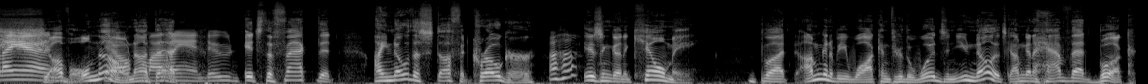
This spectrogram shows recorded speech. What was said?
land. shovel. No, not that. land, dude. It's the fact that I know the stuff at Kroger Uh-huh. isn't going to kill me, but I'm going to be walking through the woods, and you know it's I'm going to have that book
